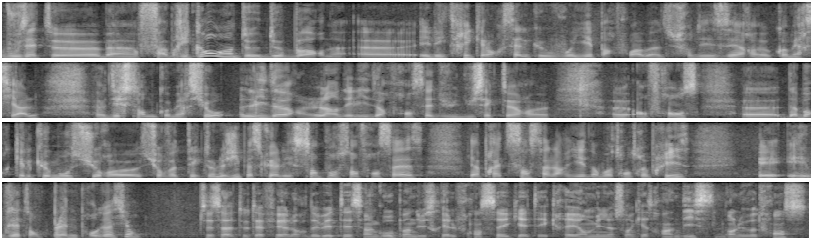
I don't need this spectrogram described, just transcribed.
Vous êtes euh, ben, fabricant hein, de, bornes euh, électriques, alors celles que vous voyez parfois ben, sur des aires euh, commerciales, des stands commerciaux, leader, l'un des leaders français du, secteur en France. D'abord quelques mots sur, votre technologie parce qu'elle est 100% française. Il y a près de 100 salariés dans votre entreprise et, et vous êtes en pleine progression. C'est ça, tout à fait. Alors DBT, c'est un groupe industriel français qui a été créé en 1990 dans les Hauts-de-France.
